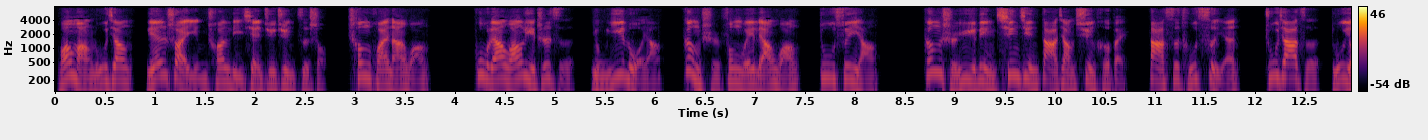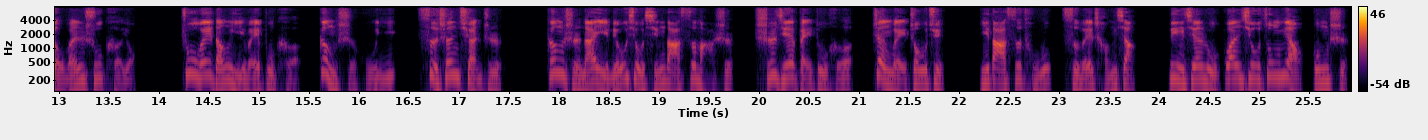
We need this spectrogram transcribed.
王莽庐江连率颍川李县居郡自守，称淮南王。故梁王立之子永依洛阳。更使封为梁王，都睢阳。更使欲令亲近大将训河北大司徒赐言：朱家子独有文书可用。朱维等以为不可，更使狐疑，刺身劝之。更使乃以刘秀行大司马事，持节北渡河，镇卫州郡，以大司徒赐为丞相，令先入官修宗庙公事。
